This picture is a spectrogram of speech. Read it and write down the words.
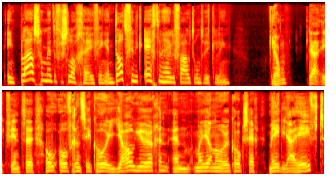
in plaats van met de verslaggeving. En dat vind ik echt een hele foute ontwikkeling. Jan? Ja, ik vind... Uh, overigens, ik hoor jou, Jurgen, en Marianne hoor ik ook zeggen... media heeft...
